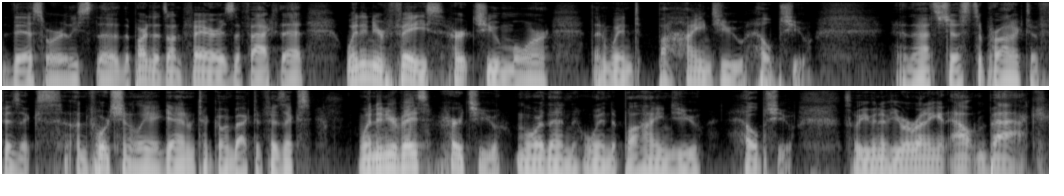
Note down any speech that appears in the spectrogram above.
this, or at least the, the part that's unfair, is the fact that wind in your face hurts you more than wind behind you helps you. And that's just a product of physics. Unfortunately, again, going back to physics, Wind in your face hurts you more than wind behind you helps you. So even if you were running it out and back,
